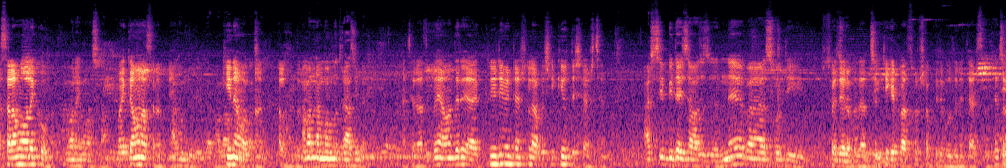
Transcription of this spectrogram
আসসালামু আলাইকুম। ওয়ালাইকুম আসসালাম। ভাই কেমন আছেন আপনি? আলহামদুলিল্লাহ ভালো কি নাম আপনার? আলহামদুলিল্লাহ। আমার নাম মোহাম্মদ রাজীব ভাই। আচ্ছা রাজীব ভাই আমাদের ক্রিয়েটিভ ইন্টারন্যাশনাল অফিসে কি উদ্দেশ্যে আসছেন? আসছি বিদেশ যাওয়ার জন্য বা সৌদি সৌদি আরবে যাচ্ছেন টিকিট পাসপোর্ট সব কিছু বুঝে নিতে আসছেন তাই তো?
